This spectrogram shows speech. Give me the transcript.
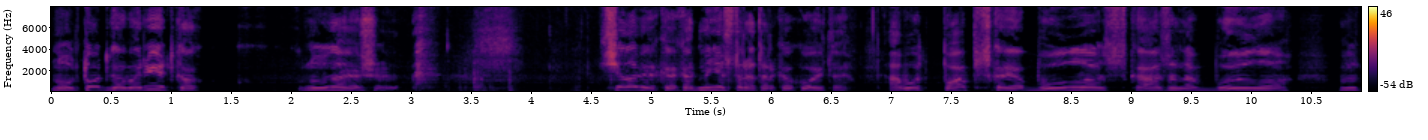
Ну, тот говорит, как, ну, знаешь, человек, как администратор какой-то. А вот папская булла сказано было. Вот,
